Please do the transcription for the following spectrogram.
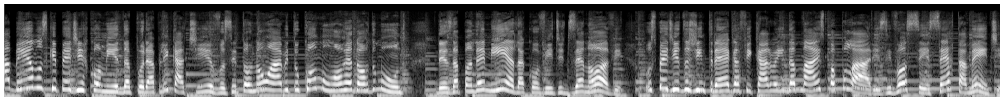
Sabemos que pedir comida por aplicativo se tornou um hábito comum ao redor do mundo. Desde a pandemia da Covid-19, os pedidos de entrega ficaram ainda mais populares e você, certamente,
